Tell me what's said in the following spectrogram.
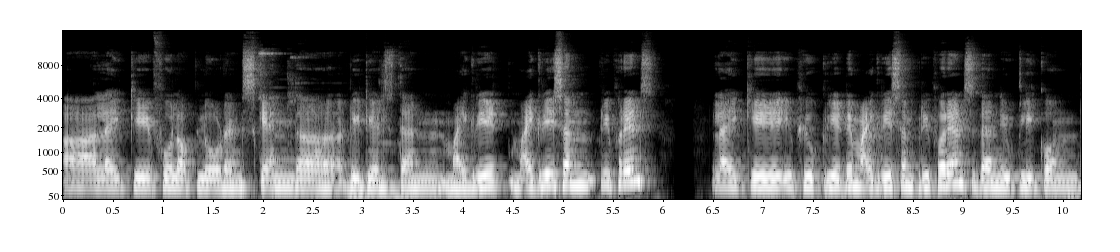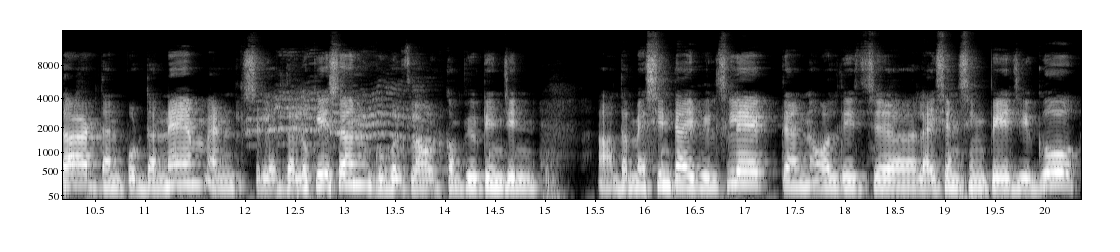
uh, like a full upload and scan the details then migrate migration preference like uh, if you create a migration preference then you click on that then put the name and select the location. Google cloud compute engine uh, the machine type will select then all these uh, licensing page you go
